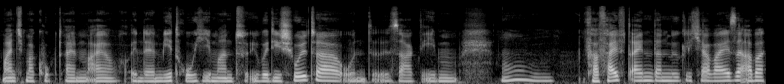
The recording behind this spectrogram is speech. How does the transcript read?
manchmal guckt einem auch in der Metro jemand über die Schulter und äh, sagt eben, oh, verpfeift einen dann möglicherweise, aber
